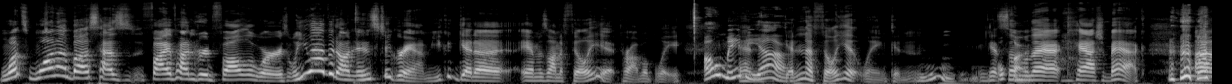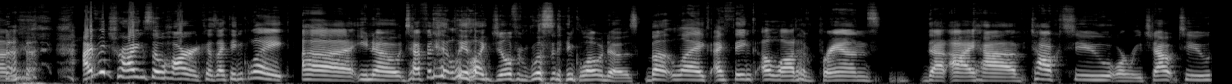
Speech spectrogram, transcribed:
Once one of us has 500 followers, well, you have it on Instagram. You could get a Amazon affiliate probably, Oh, maybe yeah. get an affiliate link and Ooh, get okay. some of that cash back. Um, I've been trying so hard because I think like uh you know definitely like Jill from Glisten and Glow knows, but like I think a lot of brands that I have talked to or reached out to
